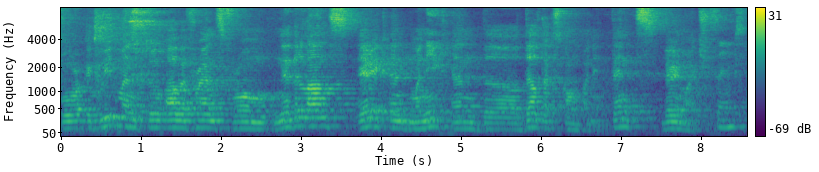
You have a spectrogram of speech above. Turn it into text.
for equipment to our friends from Netherlands, Eric and Monique and uh, Deltax company. Thanks very much. Thanks.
